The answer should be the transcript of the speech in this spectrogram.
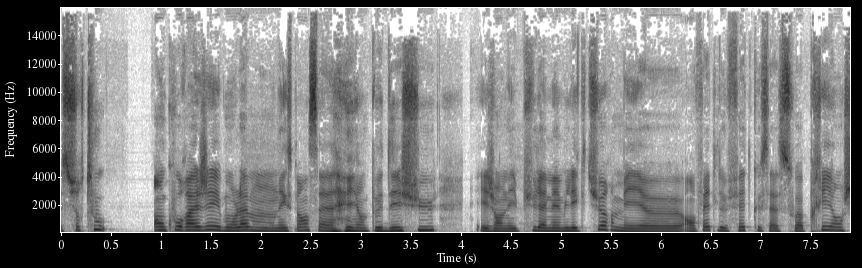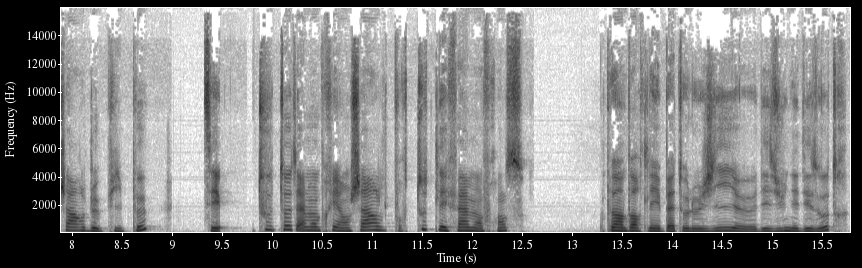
surtout encourager. Bon, là, mon expérience est un peu déchue et j'en ai plus la même lecture, mais en fait, le fait que ça soit pris en charge depuis peu, c'est tout totalement pris en charge pour toutes les femmes en France peu importe les pathologies euh, des unes et des autres.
